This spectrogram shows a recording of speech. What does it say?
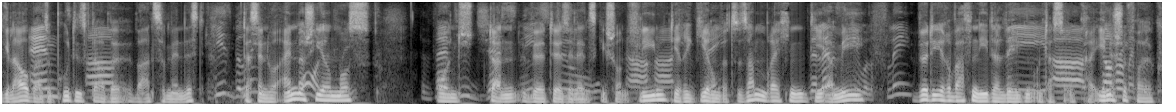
Glaube, also Putins Glaube, war zumindest, dass er nur einmarschieren muss und dann wird der Zelensky schon fliehen, die Regierung wird zusammenbrechen, die Armee würde ihre Waffen niederlegen und das ukrainische Volk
